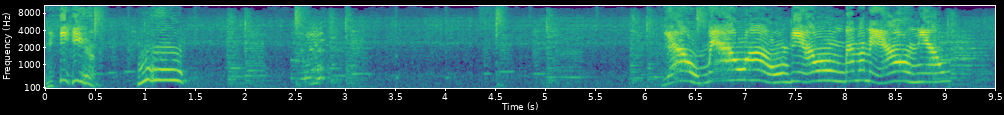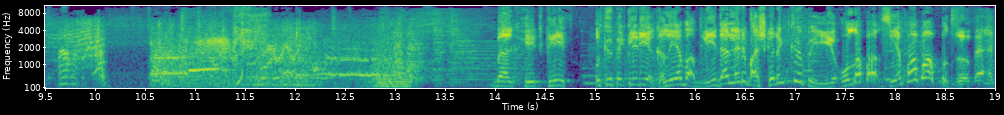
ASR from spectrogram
Miau miau miau miau bana miau miau. Bak Heathcliff, o köpekleri yakalayamam. Liderleri başkanın köpeği. Olamaz, yapamam bunu ben.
